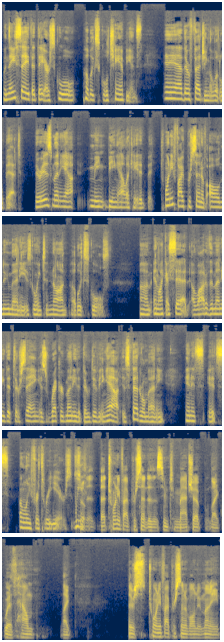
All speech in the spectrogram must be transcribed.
When they say that they are school, public school champions, eh, they're fudging a little bit. There is money out, mean, being allocated, but 25% of all new money is going to non-public schools. Um, and like I said, a lot of the money that they're saying is record money that they're divvying out is federal money, and it's it's only for three years. We, So that- that twenty five percent doesn't seem to match up like with how like there's twenty five percent of all new money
